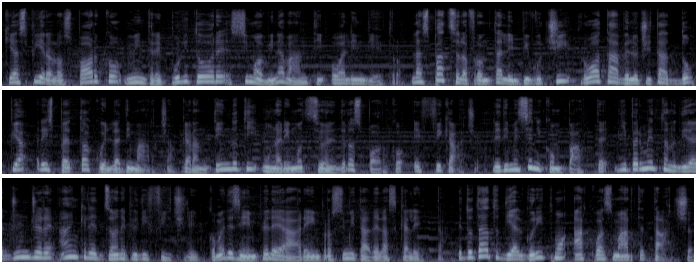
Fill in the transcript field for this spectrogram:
che aspira lo sporco mentre il pulitore si muove in avanti o all'indietro. La spazzola frontale in PVC ruota a velocità doppia doppia rispetto a quella di marcia, garantendoti una rimozione dello sporco efficace. Le dimensioni compatte gli permettono di raggiungere anche le zone più difficili, come ad esempio le aree in prossimità della scaletta. È dotato di algoritmo Aqua Smart Touch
